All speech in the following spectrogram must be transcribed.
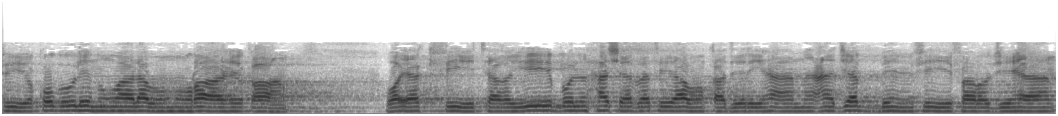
في قبل ولو مراهقا. ويكفي تغييب الحشفة أو قدرها مع جب في فرجها.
